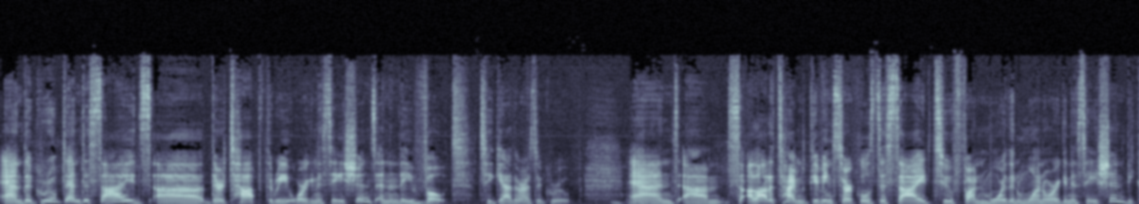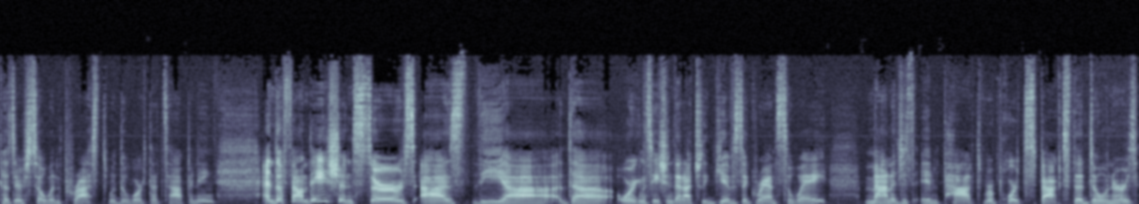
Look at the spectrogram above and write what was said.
And the group then decides uh, their top three organizations and then they vote together as a group. And um, so a lot of times, giving circles decide to fund more than one organization because they're so impressed with the work that's happening. And the foundation serves as the uh, the organization that actually gives the grants away, manages impact, reports back to the donors,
